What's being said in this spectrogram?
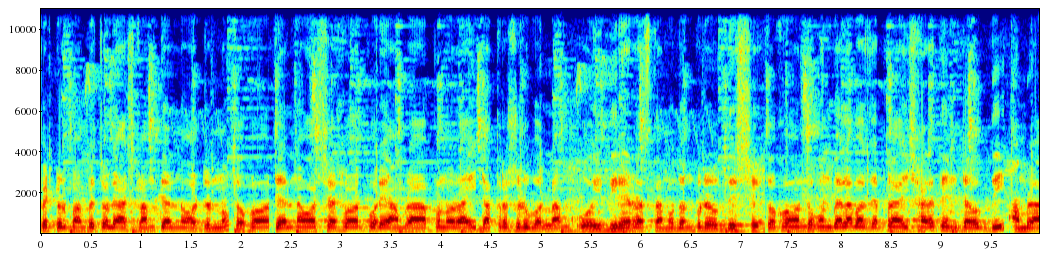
পেট্রোল পাম্পে চলে আসলাম তেল নেওয়ার জন্য। তখন তেল নেওয়া শেষ হওয়ার পরে আমরা পুনরায় যাত্রা শুরু করলাম ওই ধীরের রাস্তা মদনপুরের উদ্দেশ্যে। তখন তখন বেলা বাজে প্রায় সাড়ে তিনটা অবধি। আমরা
